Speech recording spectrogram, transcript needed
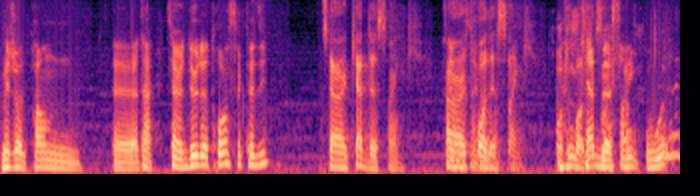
Mais je vais le prendre. Euh, attends, c'est un 2 de 3, c'est ça que t'as dit? C'est un 4 de 5. Quatre un de 3 cinq. de 5. Trois de 4 de 5. Ouais. Ouais, non,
